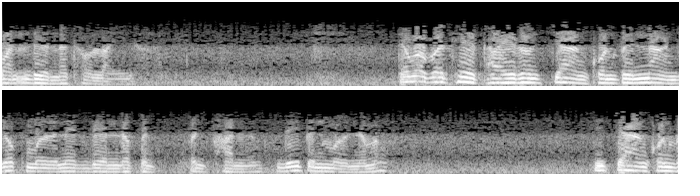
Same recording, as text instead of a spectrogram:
วันเดือนละเท่าไหร่แต่ว่าประเทศไทยเราจ้างคนไปนั่งยกมือในเดือนละเป็น เป็นพันนี่เป็นหมื่นนะมั้งที่จ้างคนไป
